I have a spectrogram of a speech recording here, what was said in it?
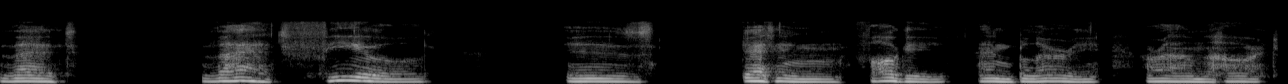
that that field is getting foggy and blurry around the heart.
